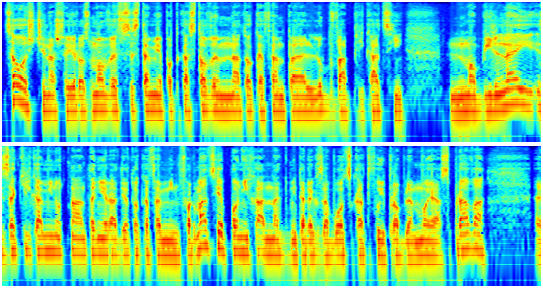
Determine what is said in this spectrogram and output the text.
całości naszej rozmowy w systemie podcastowym na tok.fm.pl lub w aplikacji mobilnej. Za kilka minut na antenie Radio Tok FM informacje. Po nich Anna Gmiterek-Zabłocka, Twój problem, moja sprawa. E,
